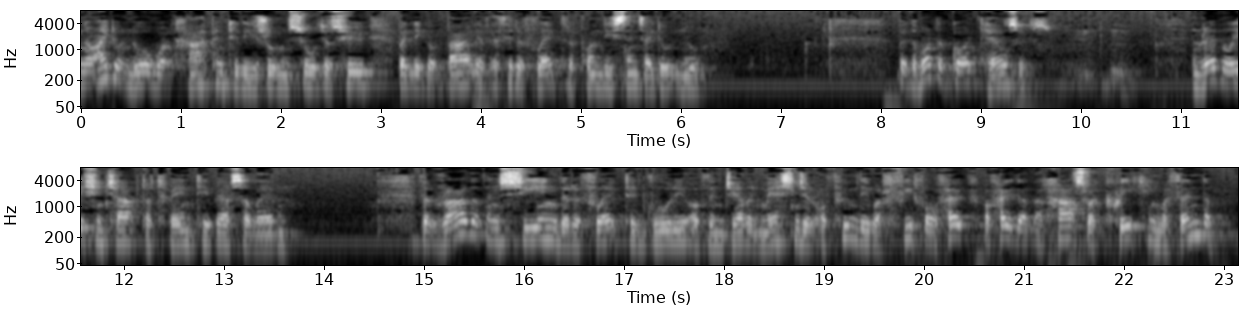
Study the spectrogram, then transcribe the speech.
Now, I don't know what happened to these Roman soldiers who, when they got back, if, if they reflected upon these things, I don't know. But the Word of God tells us in Revelation chapter 20, verse 11, that rather than seeing the reflected glory of the angelic messenger of whom they were fearful, of how, of how their, their hearts were quaking within them,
